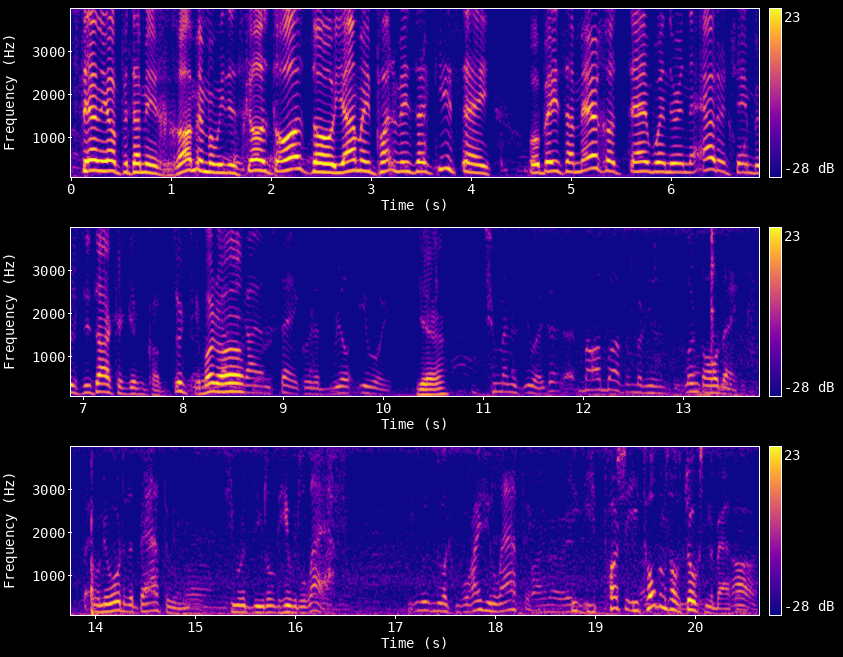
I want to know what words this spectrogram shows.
standing up for Tamir Chachamim, and we discussed also Yamai Pan Vezakise or Beis Hamerchot that when they're in the outer chambers, the Taka give them cover. Tzuk The Gemara. guy I'm saying was a real Eloi. Yeah. Tremendous Eloi. Uh, blah, blah, blah, but he's learned the whole day. But when he go to the bathroom, he would he would laugh. He would be like, why is he laughing? He, he pushed, he told himself jokes in the bathroom.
